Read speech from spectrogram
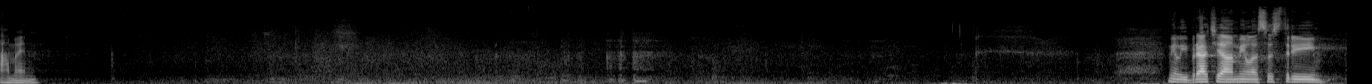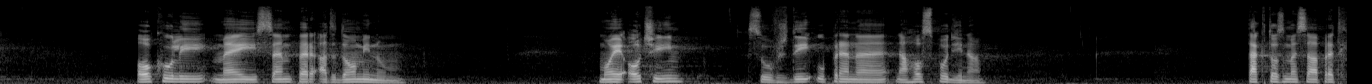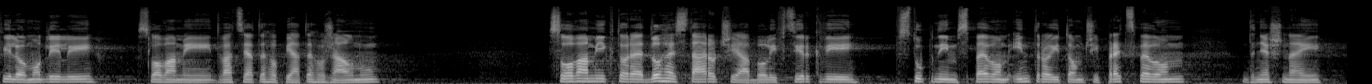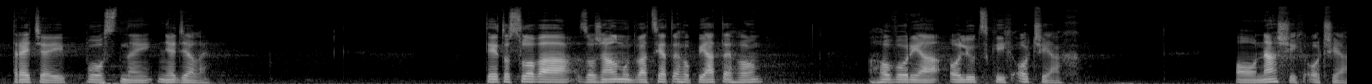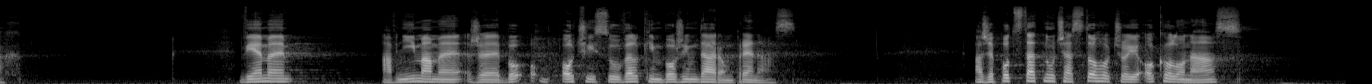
Amen. Milí bratia milé sestry, oculi mei semper ad dominum. Moje oči sú vždy uprené na hospodina. Takto sme sa pred chvíľou modlili slovami 25. žalmu, slovami, ktoré dlhé stáročia boli v cirkvi vstupným spevom, introitom či predspevom dnešnej tretej pôstnej nedele. Tieto slova zo žalmu 25 hovoria o ľudských očiach, o našich očiach. Vieme a vnímame, že bo- oči sú veľkým Božím darom pre nás. A že podstatnú časť toho, čo je okolo nás,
